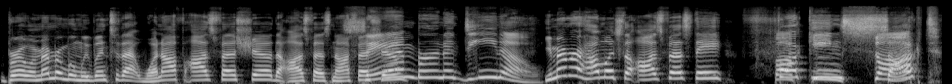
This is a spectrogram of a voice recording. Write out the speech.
bro, remember when we went to that one-off Ozzfest show, the Ozzfest Not Fest show? San Bernardino You remember how much the Ozzfest day fucking sucked?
